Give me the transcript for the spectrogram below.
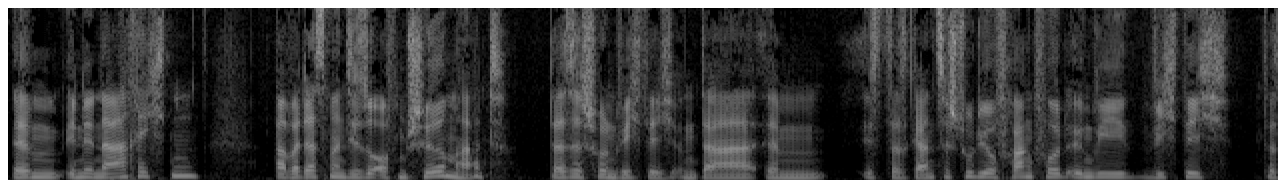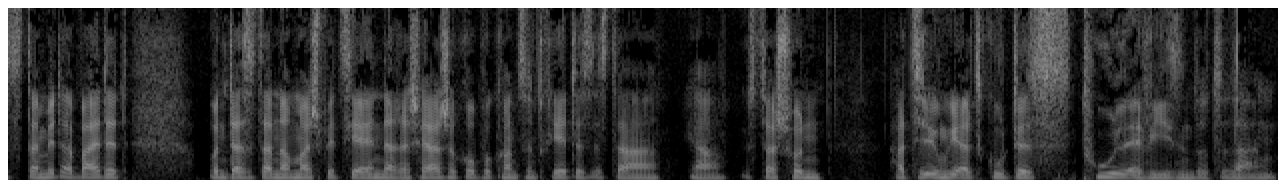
ähm, in den Nachrichten, aber dass man sie so auf dem Schirm hat, das ist schon wichtig. Und da ähm, ist das ganze Studio Frankfurt irgendwie wichtig, dass es da mitarbeitet und dass es dann nochmal speziell in der Recherchegruppe konzentriert ist, ist da, ja, ist da schon hat sich irgendwie als gutes Tool erwiesen sozusagen.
